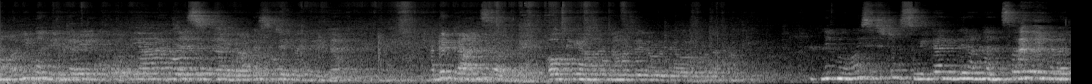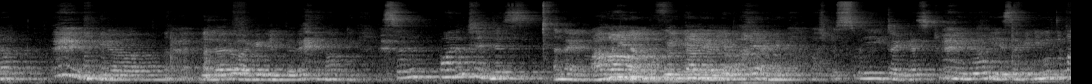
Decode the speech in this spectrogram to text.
ಮಾರ್ನಿಂಗ್ ಓಕೆ ನೋಡಿದೆ ನೋಡಿದೆ ನಿಮ್ಮ ವಾಯ್ಸ್ ಎಷ್ಟು ಸ್ವೀಟ್ ಆಗಿದ್ದೀರಾ ಅಂತ ಅನ್ಸೋದೇ ಹಾಗೆ ಹೇಳ್ತಾರೆ. ಓಕೆ ಸ್ವಲ್ಪ ಚೇಂಜಸ್ ಅಂದರೆ ಹಾ, ಅಷ್ಟು ಸ್ವೀಟ್ ಆಗಿ ಅಷ್ಟು ಆಗಿ ನೀವು ತುಂಬ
